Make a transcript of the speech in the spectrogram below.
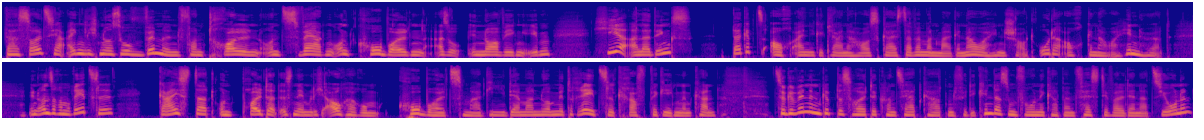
da soll es ja eigentlich nur so wimmeln von Trollen und Zwergen und Kobolden, also in Norwegen eben. Hier allerdings, da gibt es auch einige kleine Hausgeister, wenn man mal genauer hinschaut oder auch genauer hinhört. In unserem Rätsel geistert und poltert es nämlich auch herum. Koboldsmagie, der man nur mit Rätselkraft begegnen kann. Zu gewinnen gibt es heute Konzertkarten für die Kindersymphoniker beim Festival der Nationen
